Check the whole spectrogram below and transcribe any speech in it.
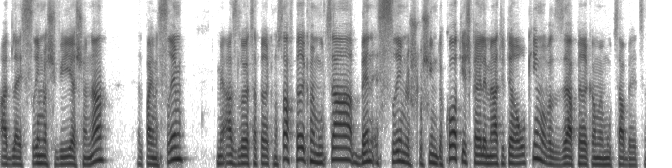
עד ל-20 לשביעי השנה, 2020, מאז לא יצא פרק נוסף, פרק ממוצע בין 20 ל-30 דקות, יש כאלה מעט יותר ארוכים, אבל זה הפרק הממוצע בעצם.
